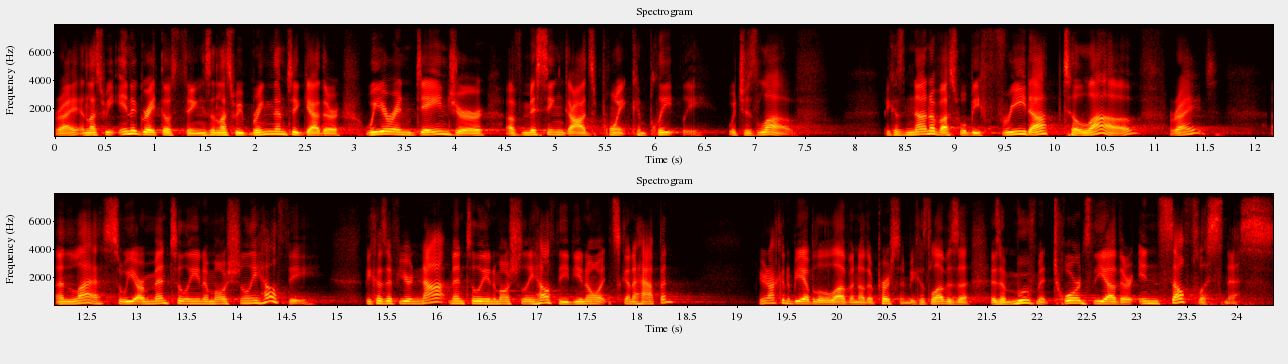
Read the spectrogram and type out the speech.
right? Unless we integrate those things, unless we bring them together, we are in danger of missing God's point completely, which is love because none of us will be freed up to love, right? Unless we are mentally and emotionally healthy. Because if you're not mentally and emotionally healthy, do you know what's going to happen? You're not going to be able to love another person because love is a, is a movement towards the other in selflessness.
